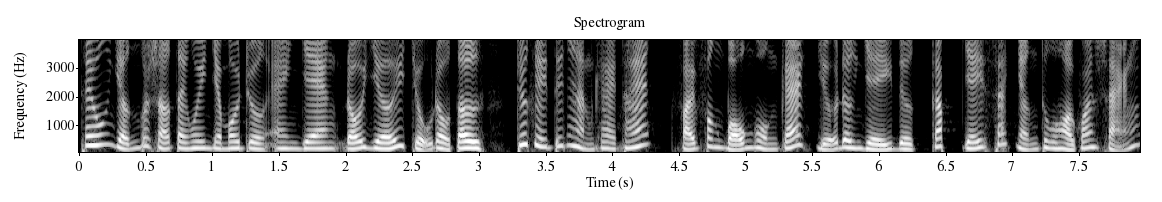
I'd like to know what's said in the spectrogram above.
Theo hướng dẫn của Sở Tài nguyên và Môi trường An Giang đối với chủ đầu tư, trước khi tiến hành khai thác, phải phân bổ nguồn cát giữa đơn vị được cấp giấy xác nhận thu hồi khoáng sản.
